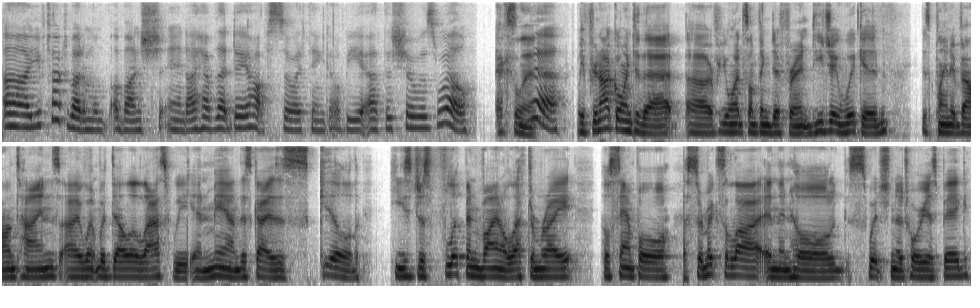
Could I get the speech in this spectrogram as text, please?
uh, you've talked about him a bunch, and I have that day off, so I think I'll be at the show as well. Excellent. Yeah. If you're not going to that, uh, if you want something different, DJ Wicked is playing at Valentine's. I went with Della last week, and man, this guy is skilled. He's just flipping vinyl left and right. He'll sample Sir Mix-a-Lot, and then he'll switch Notorious Big.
